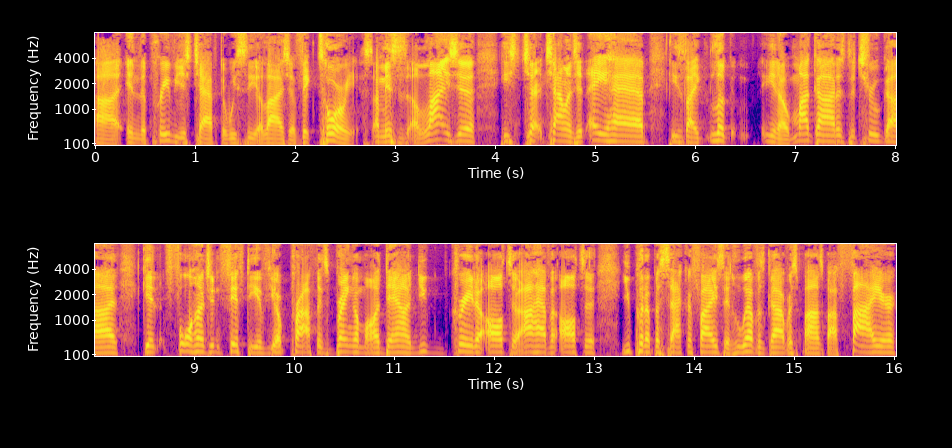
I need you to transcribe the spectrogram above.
Uh, in the previous chapter, we see Elijah victorious. I mean, this is Elijah. He's ch- challenging Ahab. He's like, look, you know, my God is the true God. Get 450 of your prophets, bring them all down. You create an altar. I'll have an altar. You put up a sacrifice and whoever's God responds by fire,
